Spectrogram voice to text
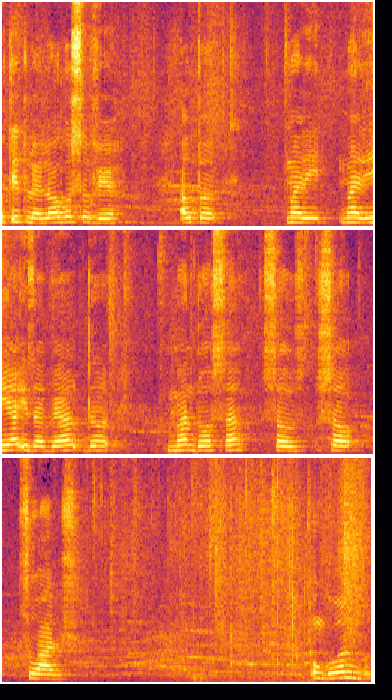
O título é Logo se vê. Autor Maria, Maria Isabel de Mendonça Soares. Um golo,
